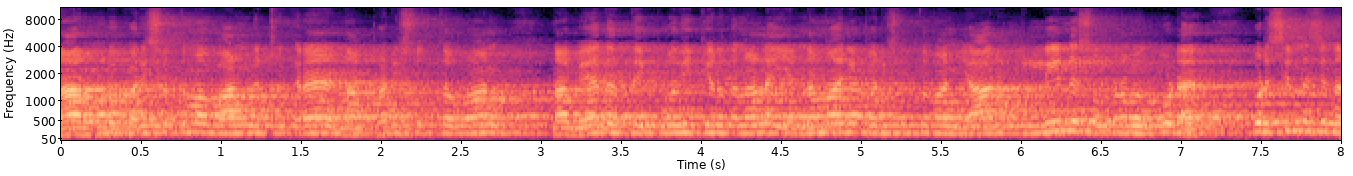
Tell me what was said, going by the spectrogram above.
நான் ரொம்ப பரிசுத்தமாக வாழ்ந்துட்டுருக்கிறேன் நான் பரிசுத்தவான். நான் வேதத்தை போதிக்கிறதுனால என்ன மாதிரி பரிசுத்தவான் யாரும் இல்லைன்னு சொல்கிறவங்க கூட ஒரு சின்ன சின்ன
